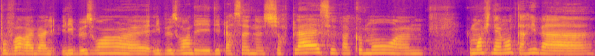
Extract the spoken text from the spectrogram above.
pour voir ben, les besoins les besoins des, des personnes sur place, enfin comment comment finalement tu arrives à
